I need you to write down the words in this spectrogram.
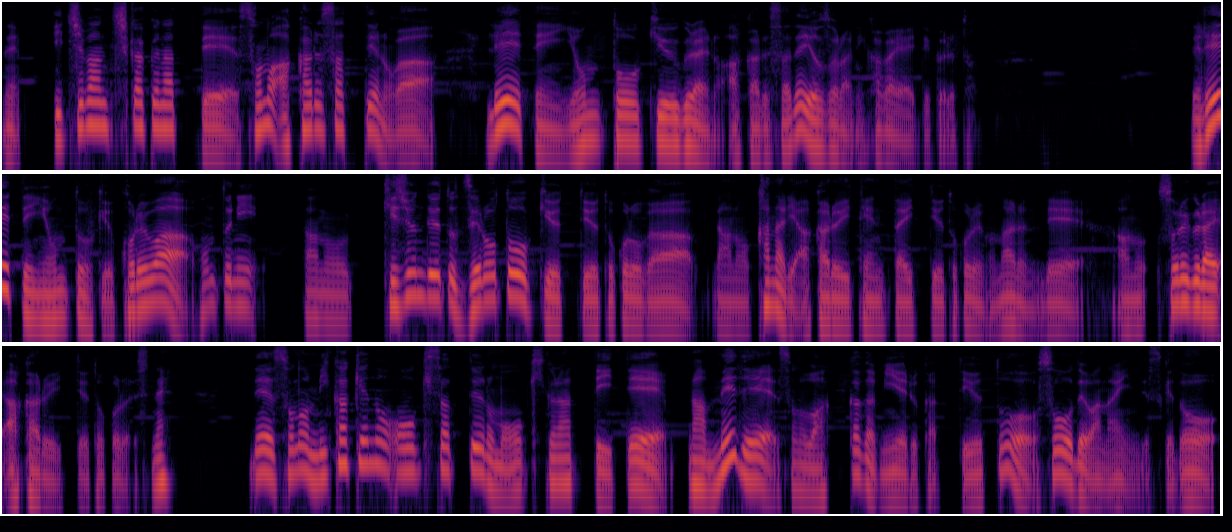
ね。一番近くなって、その明るさっていうのが0.4等級ぐらいの明るさで夜空に輝いてくると。で、0.4等級、これは本当に、あの、基準で言うと0等級っていうところが、あの、かなり明るい天体っていうところにもなるんで、あの、それぐらい明るいっていうところですね。で、その見かけの大きさっていうのも大きくなっていて、まあ、目でその輪っかが見えるかっていうと、そうではないんですけど、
